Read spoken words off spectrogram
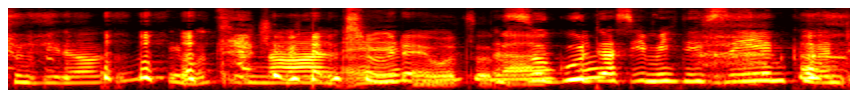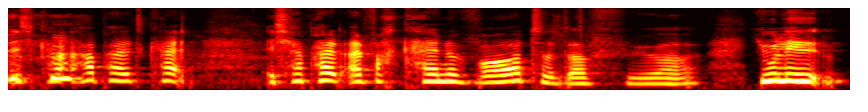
schon wieder emotional. schon wieder emotional. Es ist so gut, dass ihr mich nicht sehen könnt. Ich habe halt kein, ich habe halt einfach keine Worte dafür. Juli,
